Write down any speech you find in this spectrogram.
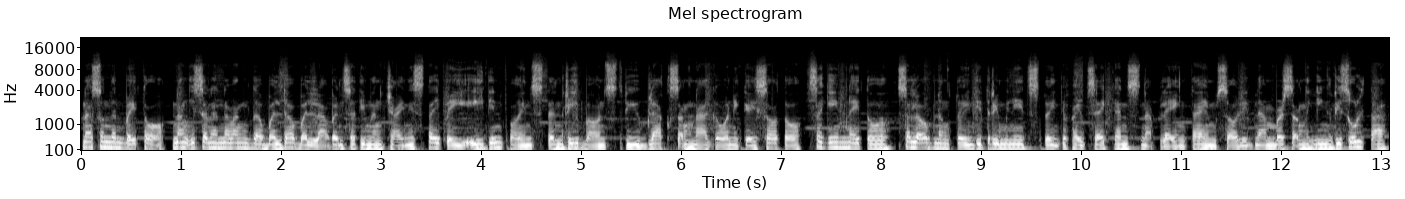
Nasundan ba ito ng isa na namang double-double laban sa team ng Chinese Taipei 18 points 10 rebounds 3 blocks ang nagawa ni Kai Soto sa game na ito sa loob ng 23 minutes 25 seconds na playing time. Solid numbers ang naging resulta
